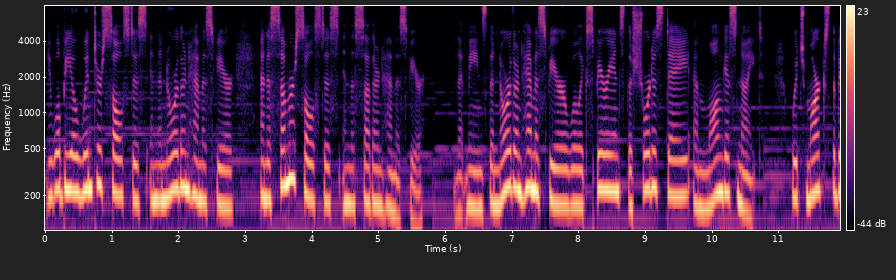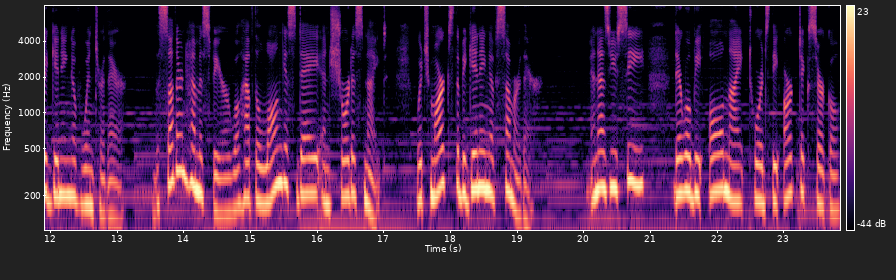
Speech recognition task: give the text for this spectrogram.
It will be a winter solstice in the northern hemisphere and a summer solstice in the southern hemisphere. That means the northern hemisphere will experience the shortest day and longest night, which marks the beginning of winter there. The southern hemisphere will have the longest day and shortest night, which marks the beginning of summer there. And as you see, there will be all night towards the Arctic Circle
